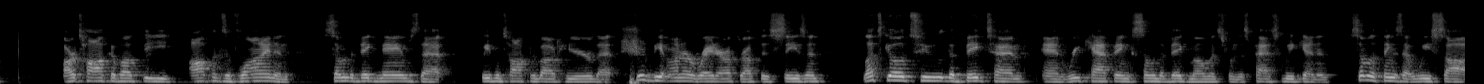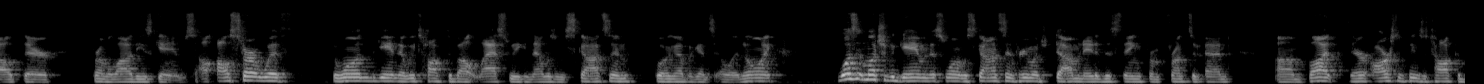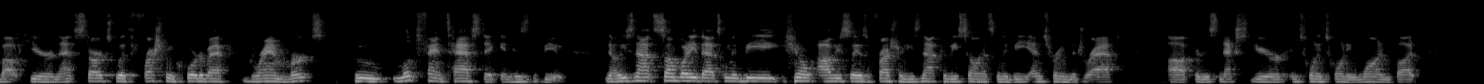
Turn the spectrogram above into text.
our talk about the offensive line and some of the big names that we've been talking about here that should be on our radar throughout this season. Let's go to the Big Ten and recapping some of the big moments from this past weekend and some of the things that we saw out there from a lot of these games. I'll, start with the one game that we talked about last week, and that was Wisconsin going up against Illinois. Wasn't much of a game in this one. Wisconsin pretty much dominated this thing from front to end. Um, but there are some things to talk about here, and that starts with freshman quarterback Graham Mertz, who looked fantastic in his debut. You know, he's not somebody that's going to be, you know, obviously as a freshman, he's not going to be someone that's going to be entering the draft uh, for this next year in 2021. But,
